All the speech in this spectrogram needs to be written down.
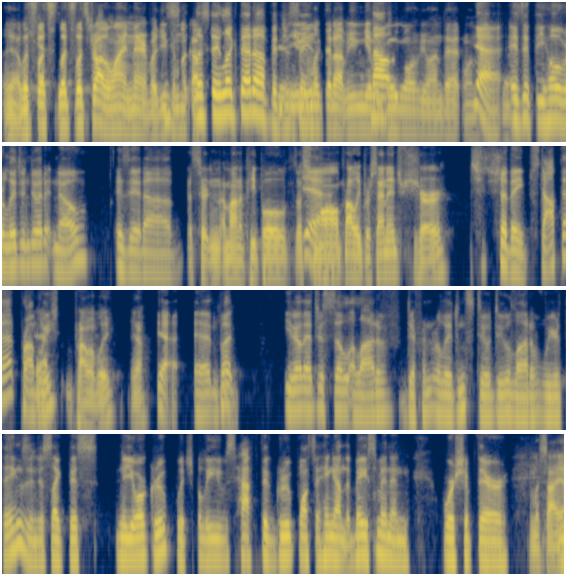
yeah. Let's let's let's let's draw the line there. But you can look up. let's say look that up and just you say can look that up. You can give Now- a Google if you want that one. yeah is it the whole religion doing it no is it uh a certain amount of people, a Yeah. small probably percentage, sure, sh- should they stop that probably Abs- probably, yeah. yeah and but you know that's just a, a lot of different religions still do a lot of weird things and just like this new york group which believes half the group wants to hang out in the basement and worship their Messiah.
